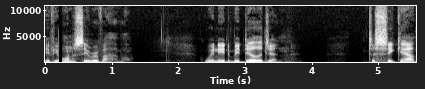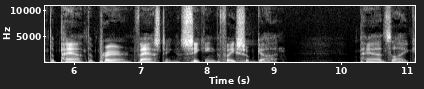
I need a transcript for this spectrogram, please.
if you want to see revival. We need to be diligent to seek out the path of prayer and fasting, seeking the face of God. Paths like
